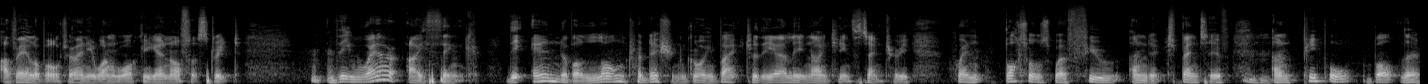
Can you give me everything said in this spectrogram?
available to anyone walking in off the street. they were, I think, the end of a long tradition going back to the early 19th century when bottles were few and expensive mm-hmm. and people bought their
